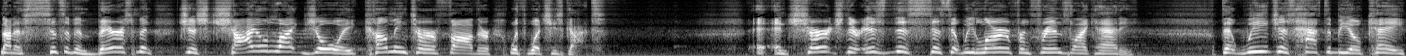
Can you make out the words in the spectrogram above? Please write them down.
not a sense of embarrassment, just childlike joy coming to her father with what she's got. And, church, there is this sense that we learn from friends like Hattie that we just have to be okay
